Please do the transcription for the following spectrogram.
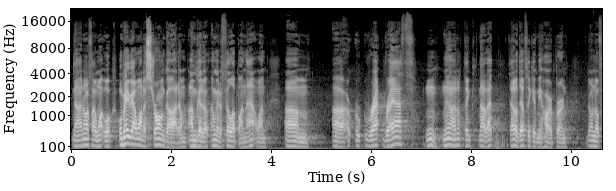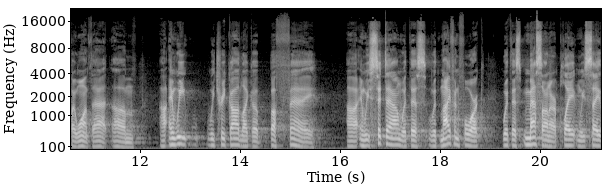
Now, I don't know if I want, well, well maybe I want a strong God. I'm, I'm going to I'm gonna fill up on that one. Um, uh, wrath, mm, no, I don't think, no, that, that'll definitely give me heartburn. Don't know if I want that. Um, uh, and we, we treat God like a buffet. Uh, and we sit down with this, with knife and fork, with this mess on our plate, and we say,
